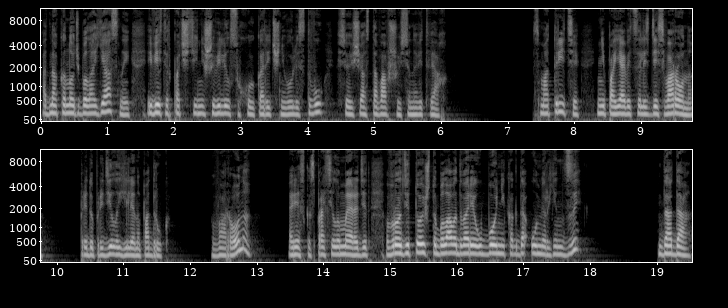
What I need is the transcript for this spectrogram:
Однако ночь была ясной, и ветер почти не шевелил сухую коричневую листву, все еще остававшуюся на ветвях. «Смотрите, не появится ли здесь ворона», — предупредила Елена подруг. «Ворона?» — резко спросила Мередит. «Вроде той, что была во дворе у Бонни, когда умер Янзы?» «Да-да,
